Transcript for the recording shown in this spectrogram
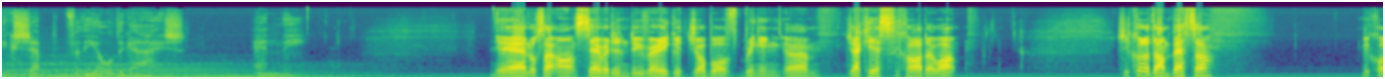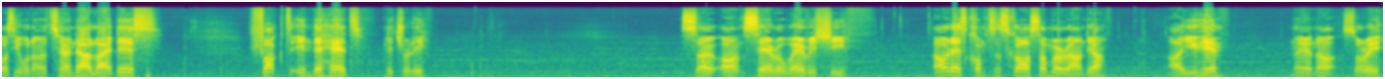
Except for the older guys. And me. Yeah, it looks like Aunt Sarah didn't do a very good job of bringing um, Jackie Estacado up. She could have done better because he wouldn't have turned out like this. Fucked in the head, literally. So, Aunt Sarah, where is she? Oh, there's Compton Scar somewhere around here. Are you him? No, you're not. Sorry.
